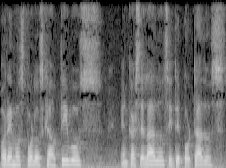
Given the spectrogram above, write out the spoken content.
Oremos por los cautivos, encarcelados y deportados.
